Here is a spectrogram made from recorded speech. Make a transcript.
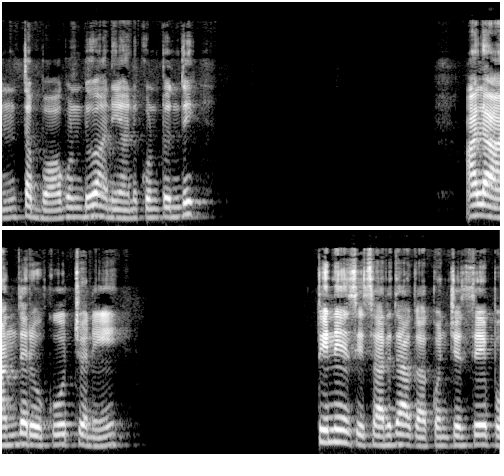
ఎంత బాగుండు అని అనుకుంటుంది. అలా అందరూ కూర్చొని తినేసి సరదాగా కొంచెం సేపు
